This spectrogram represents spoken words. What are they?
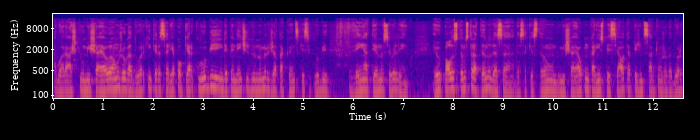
Agora, acho que o Michael é um jogador que interessaria qualquer clube, independente do número de atacantes que esse clube venha a ter no seu elenco. Eu e o Paulo estamos tratando dessa, dessa questão do Michael com um carinho especial, até porque a gente sabe que é um jogador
